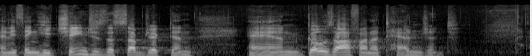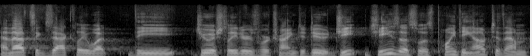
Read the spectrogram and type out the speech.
anything, he changes the subject and, and goes off on a tangent. And that's exactly what the Jewish leaders were trying to do. G- Jesus was pointing out to them,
